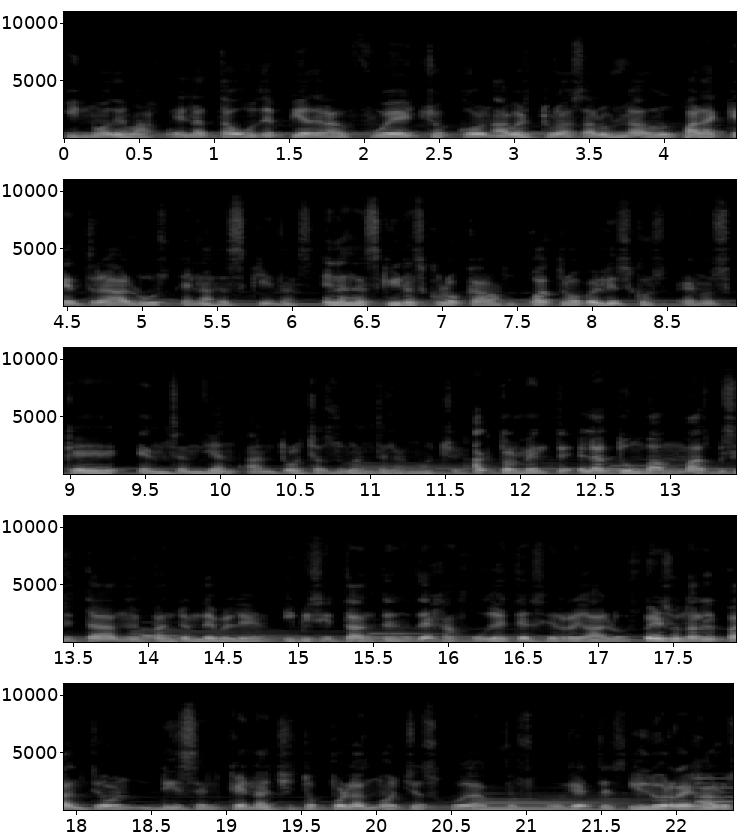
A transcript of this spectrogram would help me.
y no debajo. El ataúd de piedra fue hecho con aberturas a los lados para que entrara luz en las esquinas. En las esquinas colocaron cuatro obeliscos en los que encendían antorchas durante la noche. Actualmente es la tumba más visitada en el Panteón de Belén y visitantes dejan juguetes y regalos. Personal del panteón dicen que Nachito por las noches juega con sus juguetes y los regalos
